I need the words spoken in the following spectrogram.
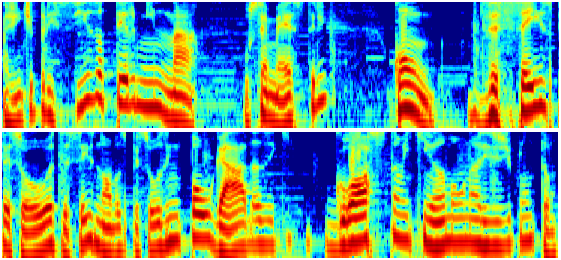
A gente precisa terminar o semestre com 16 pessoas, 16 novas pessoas empolgadas e que gostam e que amam o nariz de plantão.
